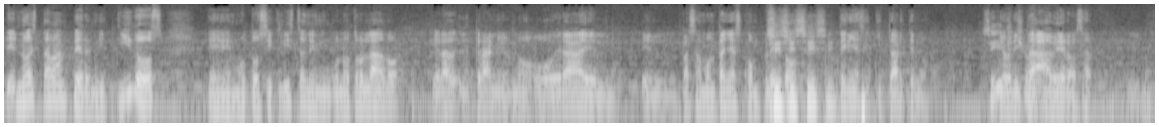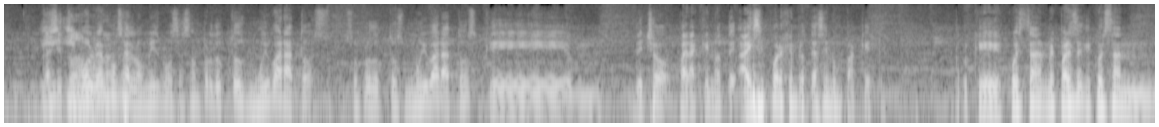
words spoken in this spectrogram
eh, no estaban permitidos eh, motociclistas ni ningún otro lado, que era el cráneo, ¿no? O era el, el pasamontañas completo. Sí, sí. Tenías que quitártelo. Sí, y ahorita, hecho. a ver, o sea, casi Y, volvemos a lo mismo, o sea, son productos muy baratos, son productos muy baratos que, mm, de hecho, para que no te, ahí sí, por ejemplo, te hacen un paquete, porque cuestan, me parece que cuestan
